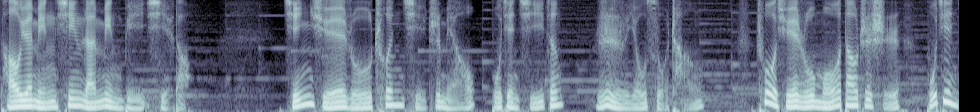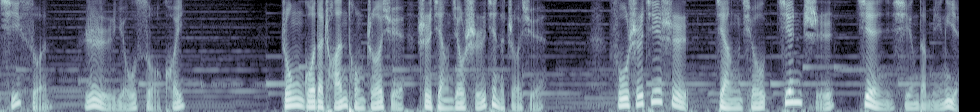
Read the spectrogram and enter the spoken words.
陶渊明欣然命笔写道：“勤学如春起之苗，不见其增。”日有所长，辍学如磨刀之石，不见其损；日有所亏。中国的传统哲学是讲究实践的哲学，俯拾皆是讲求坚持践行的名言。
